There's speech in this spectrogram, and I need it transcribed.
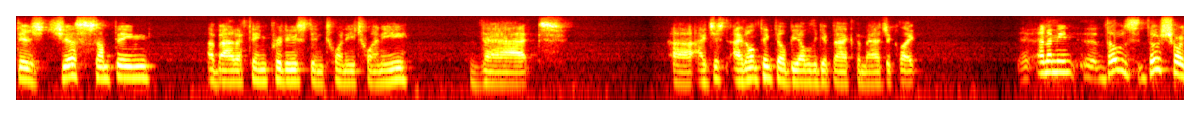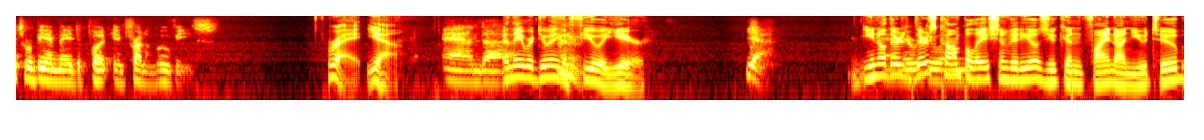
there's just something about a thing produced in 2020 that uh, I just I don't think they'll be able to get back the magic like. And I mean those those shorts were being made to put in front of movies, right. Yeah. and uh, And they were doing a few a year. yeah You know, And there, there's doing- compilation videos you can find on YouTube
